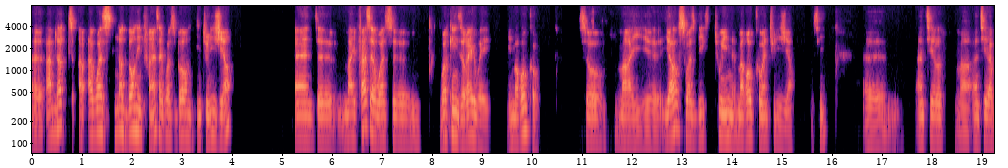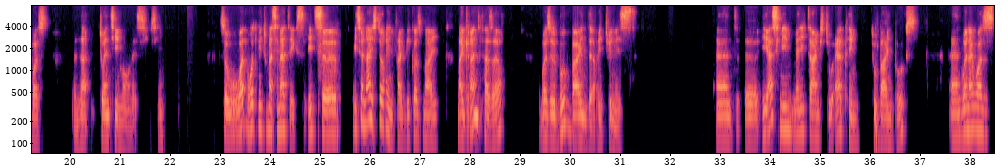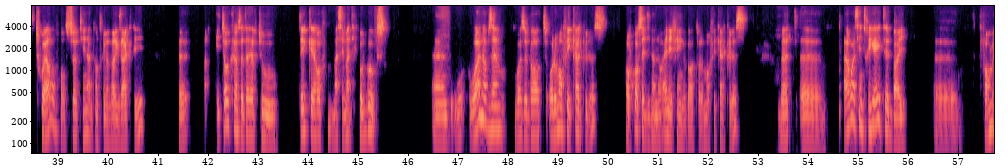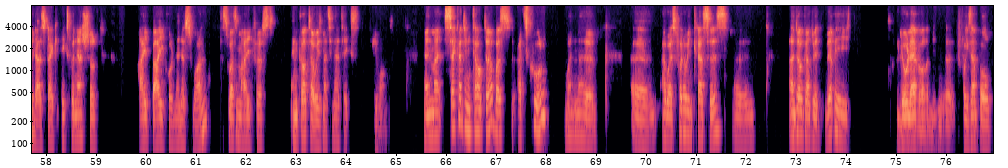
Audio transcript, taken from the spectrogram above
uh, I'm not, I was not born in France, I was born in Tunisia. And uh, my father was um, working in the railway in Morocco. So my uh, house was between Morocco and Tunisia, you see, uh, until, my, until I was 20 more or less, you see. So what brought me to mathematics? It's a, it's a nice story, in fact, because my, my grandfather was a bookbinder in Tunis. And uh, he asked me many times to help him to bind books. And when I was 12 or 13, I don't remember exactly, uh, it occurs that I have to take care of mathematical books. And one of them was about holomorphic calculus. Of course, I didn't know anything about holomorphic calculus, but uh, I was intrigued by uh, formulas like exponential i pi equal minus one. This was my first encounter with mathematics, if you want. And my second encounter was at school when uh, uh, I was following classes, uh, undergraduate, very low level. I mean, uh, for example,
